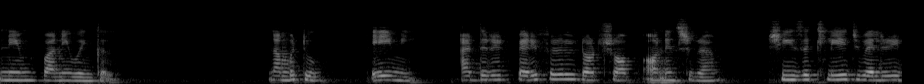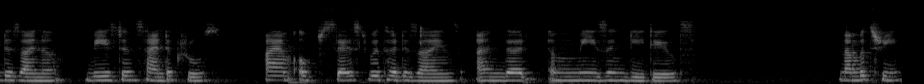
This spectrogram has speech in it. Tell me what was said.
named Bunny Winkle. Number 2 Amy at the rate peripheral.shop on Instagram. She is a clay jewelry designer based in Santa Cruz. I am obsessed with her designs and their amazing details. Number 3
